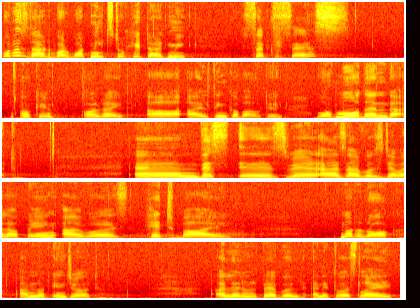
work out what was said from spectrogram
What was that about? What needs to hit at me? Success? Okay, all right. Uh, I'll think about it. What more than that? And this is where, as I was developing, I was hit by not a rock, I'm not injured, a little pebble, and it was like,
